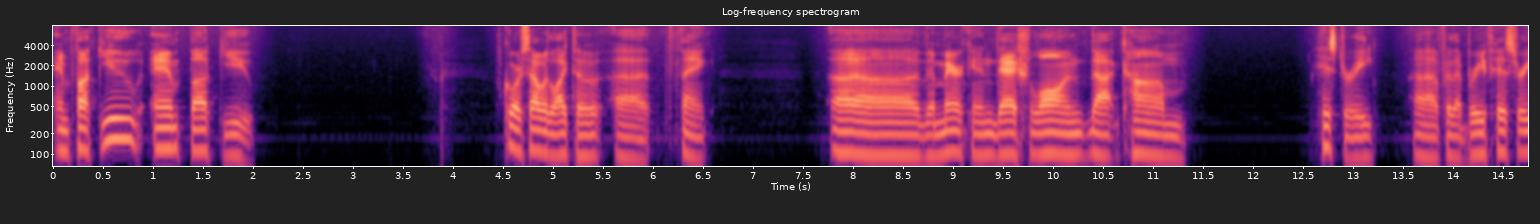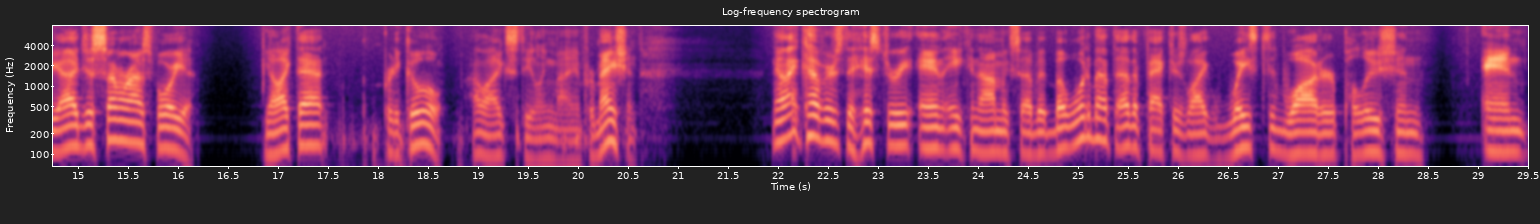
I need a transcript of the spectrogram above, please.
And fuck you and fuck you. Of course, I would like to uh, thank uh, the American lawn.com history uh, for that brief history I just summarized for you. You like that? Pretty cool. I like stealing my information. Now, that covers the history and economics of it, but what about the other factors like wasted water, pollution, and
